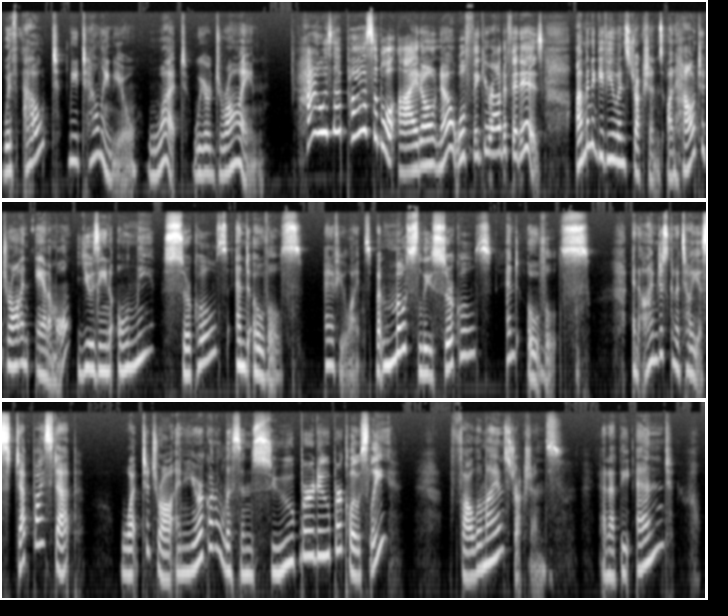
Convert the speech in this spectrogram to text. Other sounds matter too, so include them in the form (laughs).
without me telling you what we're drawing. How is that possible? I don't know. We'll figure out if it is. I'm going to give you instructions on how to draw an animal using only circles and ovals and a few lines, but mostly circles and ovals. And I'm just going to tell you step by step what to draw, and you're going to listen super duper closely, follow my instructions, and at the end,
